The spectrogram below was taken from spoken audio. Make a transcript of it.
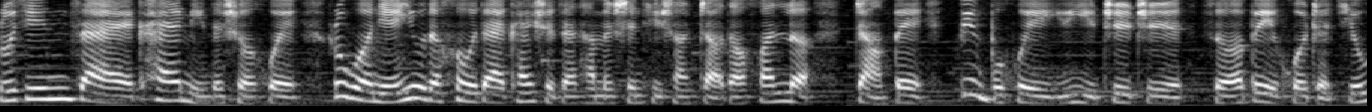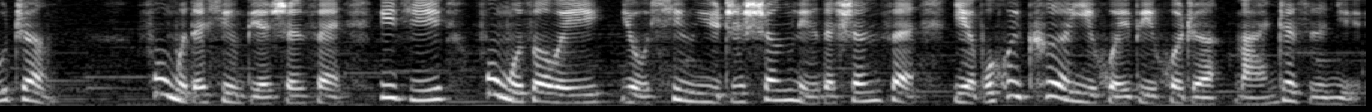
如今，在开明的社会，如果年幼的后代开始在他们身体上找到欢乐，长辈并不会予以制止、责备或者纠正。父母的性别身份以及父母作为有性欲之生灵的身份，也不会刻意回避或者瞒着子女。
